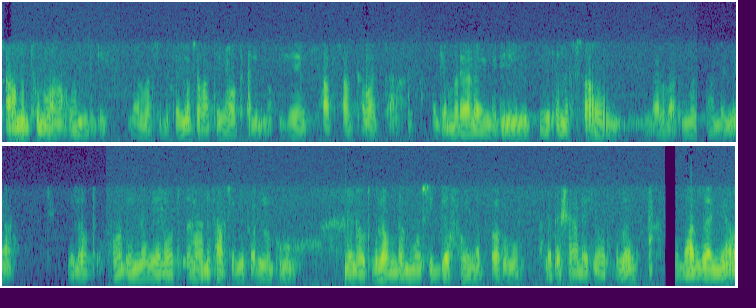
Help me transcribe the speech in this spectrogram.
ሳምንቱ ነው። አሁን እንግዲህ ምናልባት ስድስተኛው ሰባተኛው ቀን ነው ይሄ ሀሳብ ከመጣ። መጀመሪያ ላይ እንግዲህ የተነሳው ምናልባትም አንደኛ የለውጥ ወገን የለውጥ ንፋስ የሚፈልጉ ለለውጥ ብለውም ደግሞ ሲገፉ የነበሩ ለተሻለ ህይወት ብለው በአብዛኛው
